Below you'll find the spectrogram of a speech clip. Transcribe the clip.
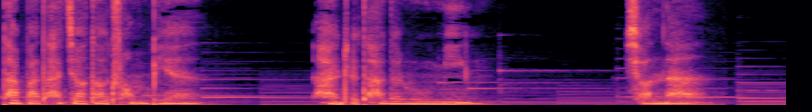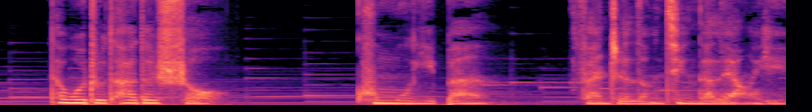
他把他叫到床边。喊着他的乳名，小南。他握住他的手，枯木一般，泛着冷静的凉意。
